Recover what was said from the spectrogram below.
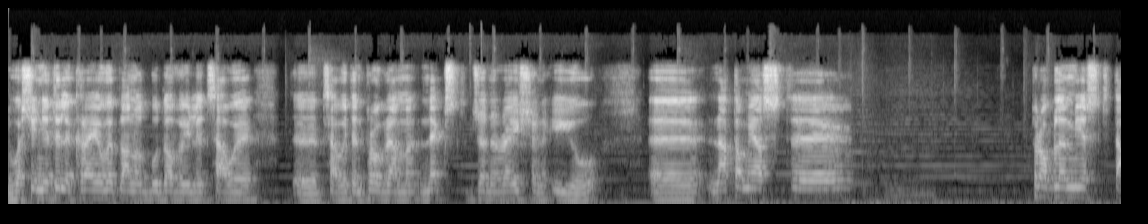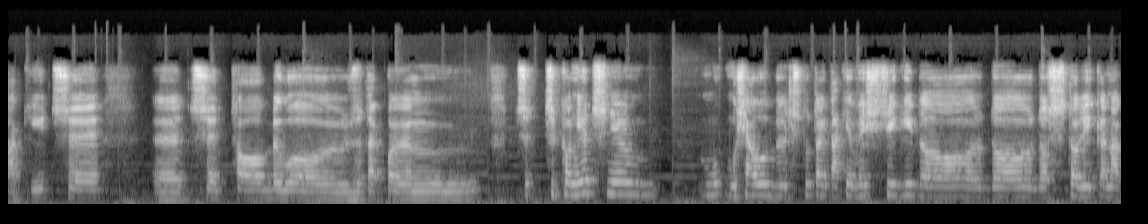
właśnie nie tyle Krajowy Plan Odbudowy, ile cały, cały ten program Next Generation EU, E, natomiast e, problem jest taki, czy, e, czy to było, że tak powiem, czy, czy koniecznie musiały być tutaj takie wyścigi do, do, do stolika, na,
